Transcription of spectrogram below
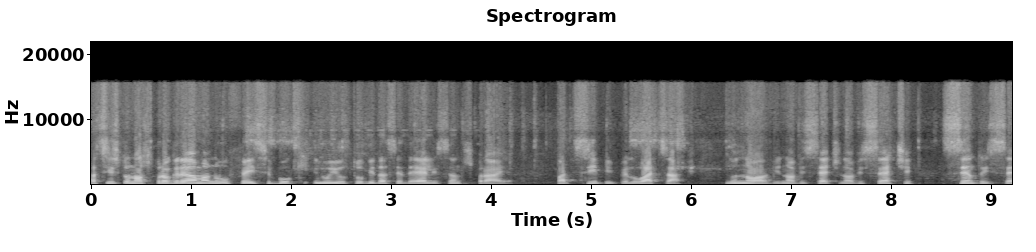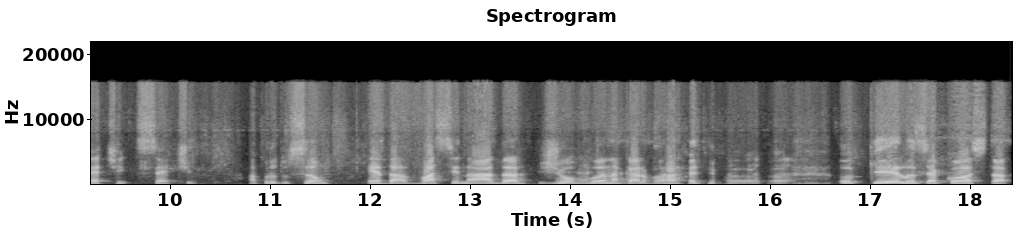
Assista o nosso programa no Facebook e no YouTube da CDL Santos Praia. Participe pelo WhatsApp no 99797 1077. A produção é da vacinada Giovana Carvalho. o que, Lúcia Costa?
